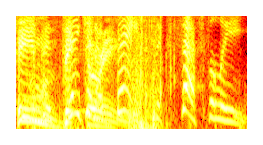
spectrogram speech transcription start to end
team, team has victory. taken a base successfully.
